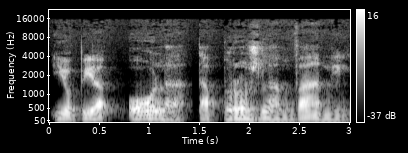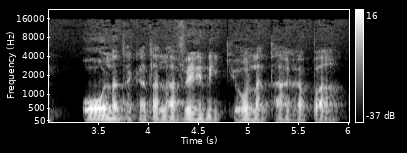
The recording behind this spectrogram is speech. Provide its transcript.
η οποία όλα τα προσλαμβάνει, όλα τα καταλαβαίνει και όλα τα αγαπά.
